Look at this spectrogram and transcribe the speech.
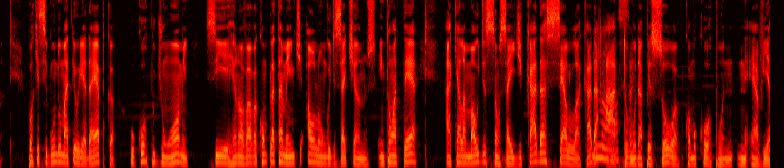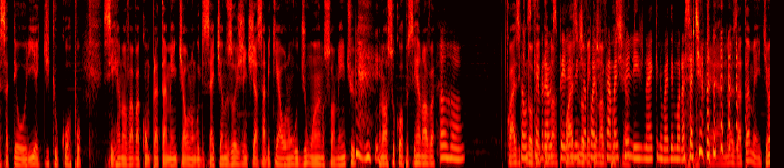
porque, segundo uma teoria da época, o corpo de um homem se renovava completamente ao longo de sete anos. Então, até aquela maldição sair de cada célula, cada Nossa. átomo da pessoa, como o corpo, n- n- havia essa teoria de que o corpo se renovava completamente ao longo de sete anos. Hoje a gente já sabe que é ao longo de um ano somente o nosso corpo se renova Aham. Quase Então, que se 99%. quebrar o espelho, a quase gente já pode ficar mais 99%. feliz, né? Que não vai demorar sete anos. É, não exatamente.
